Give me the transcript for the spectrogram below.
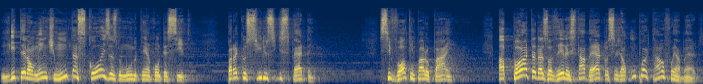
Literalmente, muitas coisas no mundo têm acontecido para que os filhos se despertem, se voltem para o Pai a porta das ovelhas está aberta, ou seja, um portal foi aberto.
